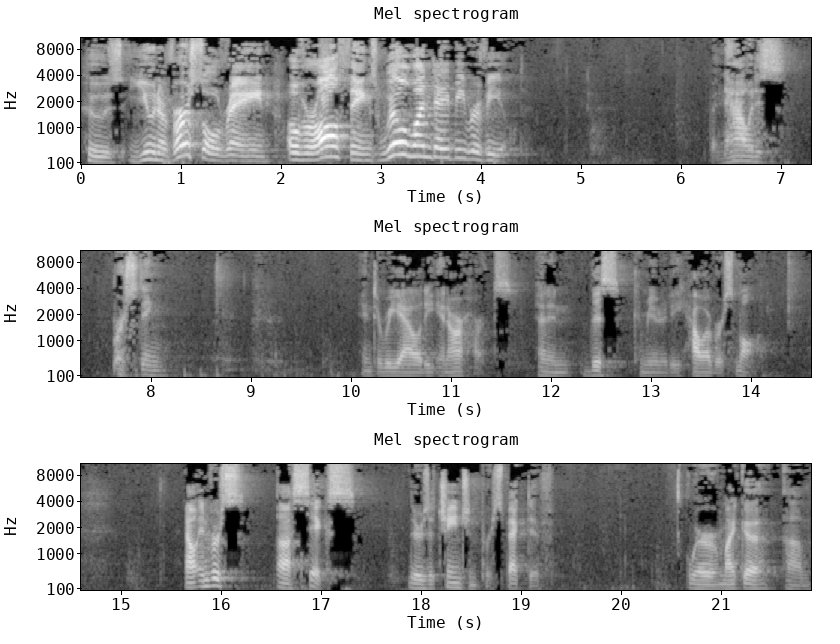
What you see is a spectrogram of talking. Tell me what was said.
whose universal reign over all things will one day be revealed. But now it is bursting into reality in our hearts and in this community, however small. Now, in verse uh, 6, there's a change in perspective where Micah, um,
